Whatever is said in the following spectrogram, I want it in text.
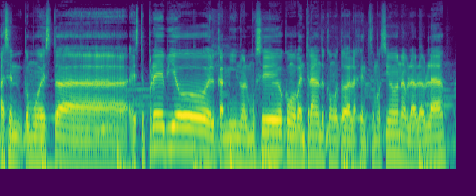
hacen como esta, este previo, el camino al museo, cómo va entrando, cómo toda la gente se emociona, bla, bla, bla.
